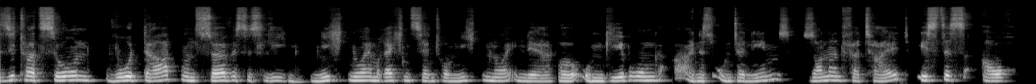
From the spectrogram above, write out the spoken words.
Situation, wo Daten und Services liegen. Nicht nur im Rechenzentrum, nicht nur in der äh, Umgebung eines Unternehmens, sondern verteilt, ist es auch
